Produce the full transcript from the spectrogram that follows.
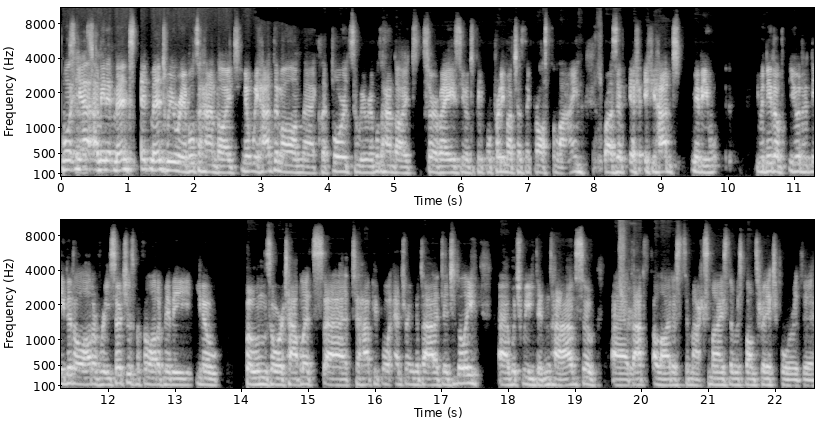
Well, so yeah, I mean, it meant it meant we were able to hand out. You know, we had them on uh, clipboard, so we were able to hand out surveys, you know, to people pretty much as they crossed the line. Whereas if if, if you had maybe you would need a you would have needed a lot of researchers with a lot of maybe you know phones or tablets uh, to have people entering the data digitally, uh, which we didn't have. So uh, that allowed us to maximize the response rate for the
